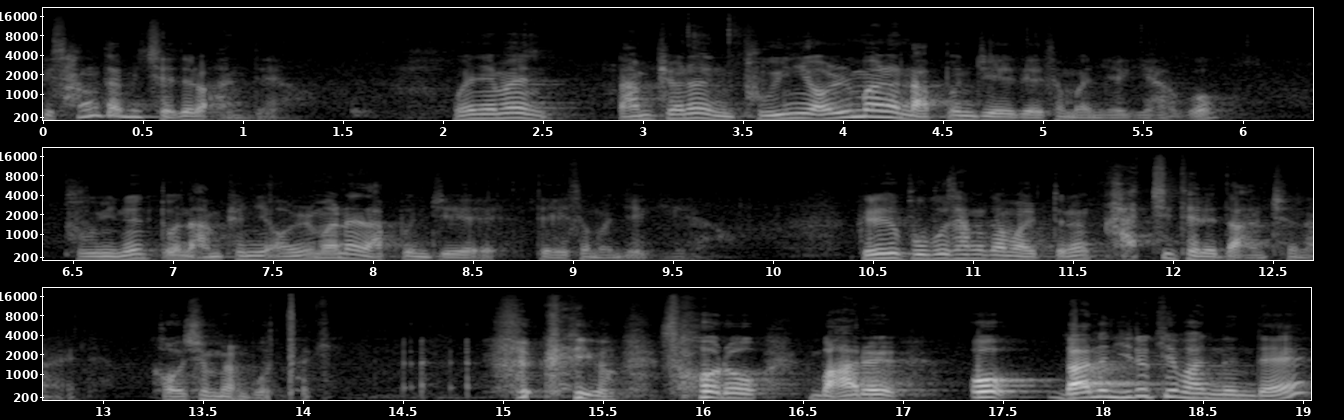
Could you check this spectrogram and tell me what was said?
그 상담이 제대로 안 돼요. 왜냐하면 남편은 부인이 얼마나 나쁜지에 대해서만 얘기하고 부인은 또 남편이 얼마나 나쁜지에 대해서만 얘기해요. 그래서 부부 상담할 때는 같이 데려다 앉혀놔야 돼요. 거짓말 못하게. 그리고 서로 말을 어 나는 이렇게 봤는데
